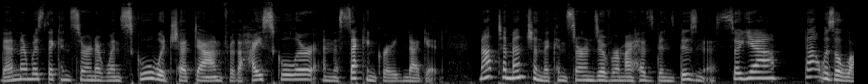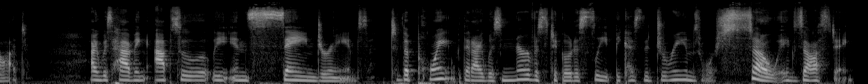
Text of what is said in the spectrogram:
Then there was the concern of when school would shut down for the high schooler and the second grade nugget, not to mention the concerns over my husband's business. So, yeah, that was a lot. I was having absolutely insane dreams, to the point that I was nervous to go to sleep because the dreams were so exhausting.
